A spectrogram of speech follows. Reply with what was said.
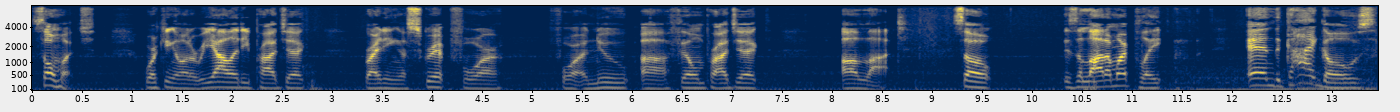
So much. Working on a reality project, writing a script for for a new uh, film project. A lot. So there's a lot on my plate. And the guy goes,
